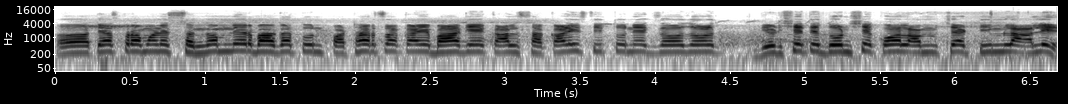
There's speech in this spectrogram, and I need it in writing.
त्याचप्रमाणे संगमनेर भागातून पठारचा काही भाग आहे. काल सकाळीच तिथून एक जवळजवळ दीडशे ते दोनशे कॉल आमच्या टीमला आले.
